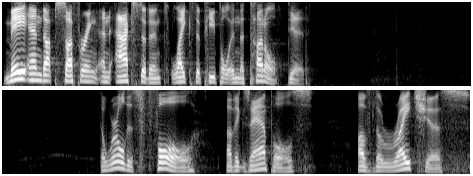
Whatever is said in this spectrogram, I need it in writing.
may end up suffering an accident like the people in the tunnel did. The world is full of examples of the righteous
